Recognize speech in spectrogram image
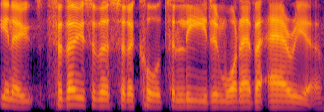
you know, for those of us that are called to lead in whatever area,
